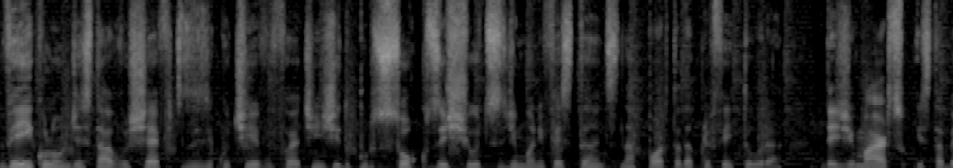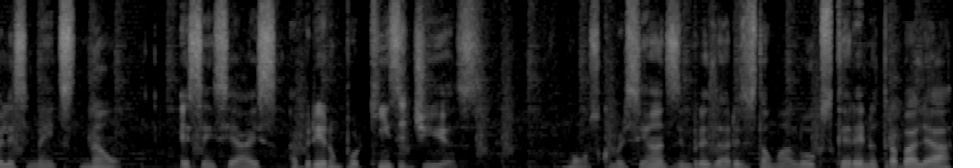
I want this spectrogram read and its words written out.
Veículo onde estava o chefe do executivo foi atingido por socos e chutes de manifestantes na porta da prefeitura. Desde março, estabelecimentos não essenciais abriram por 15 dias. Bom, os comerciantes e empresários estão malucos querendo trabalhar,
